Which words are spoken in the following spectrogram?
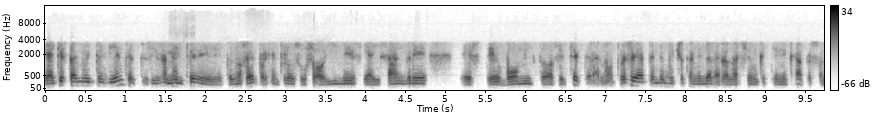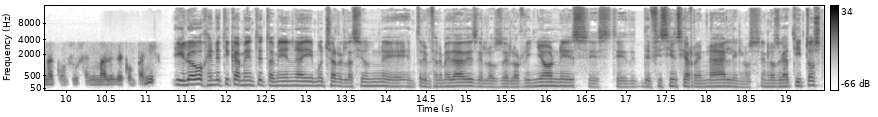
Y hay que estar muy pendientes precisamente de, pues no sé, por ejemplo, sus orines, si hay sangre, este vómitos, etcétera, ¿no? Pero eso ya depende mucho también de la relación que tiene cada persona con sus animales de compañía. Y luego genéticamente también hay mucha relación eh, entre enfermedades de los de los riñones, este deficiencia renal en los en los gatitos,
